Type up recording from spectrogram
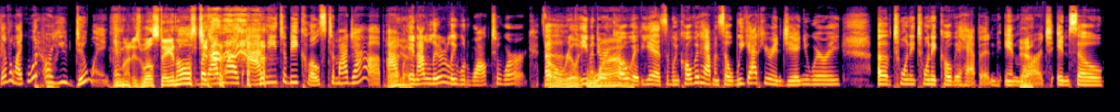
They were like, "What are you doing?" You might as well stay in Austin. But I'm like, I need to be close to my job. I, Yeah. And I literally would walk to work. Uh, Oh, really? Even during COVID. Yes. when COVID happened. So we got here in January of 2020. COVID happened in Yeah. March. And so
